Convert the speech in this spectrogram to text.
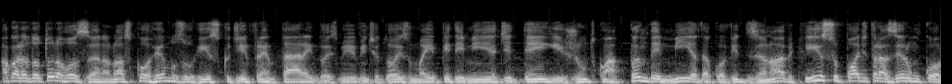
Agora, doutora Rosana, nós corremos o risco de enfrentar em 2022 uma epidemia de dengue junto com a pandemia da Covid-19 e isso pode trazer um colapso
